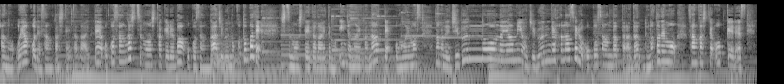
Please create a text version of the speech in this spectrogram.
あの親子で参加していただいてお子さんが質問したければお子さんが自分の言葉で質問していただいてもいいんじゃないかなって思います。なので自分の悩みを自分で話せるお子さんだったらどなたでも参加して OK です。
